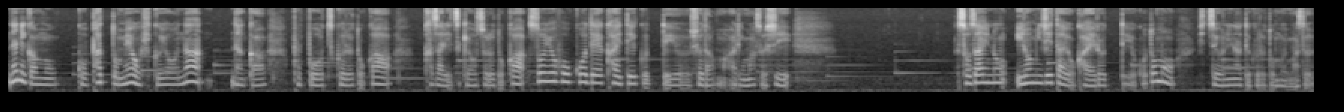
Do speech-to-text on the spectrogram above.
何かもうこうパッと目を引くようななんかポップを作るとか飾り付けをするとかそういう方向で変えていくっていう手段もありますし素材の色味自体を変えるっていうことも必要になってくると思います。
